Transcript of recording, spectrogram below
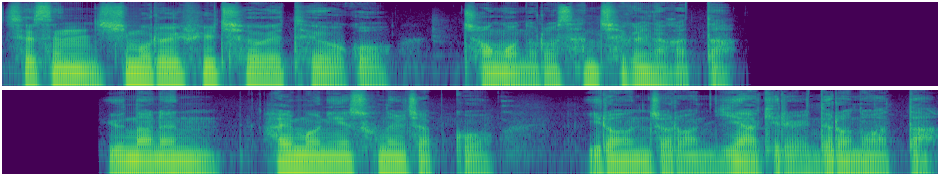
셋은 시모를 휠체어에 태우고 정원으로 산책을 나갔다. 유나는 할머니의 손을 잡고 이런저런 이야기를 늘어놓았다.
